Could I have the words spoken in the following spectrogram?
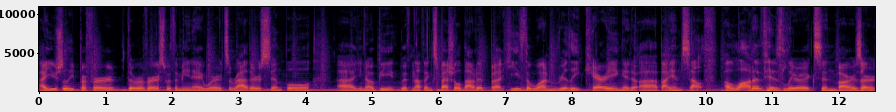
I usually prefer the reverse with Aminé, where it's a rather simple, uh, you know, beat with nothing special about it, but he's the one really carrying it uh, by himself. A lot of his lyrics and bars are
